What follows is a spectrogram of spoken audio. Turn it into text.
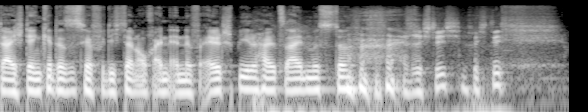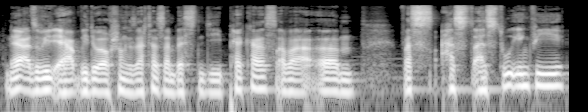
Da ich denke, dass es ja für dich dann auch ein NFL-Spiel halt sein müsste. richtig, richtig. Ne, also wie, ja, wie du auch schon gesagt hast, am besten die Packers, aber ähm, was hast, hast du irgendwie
